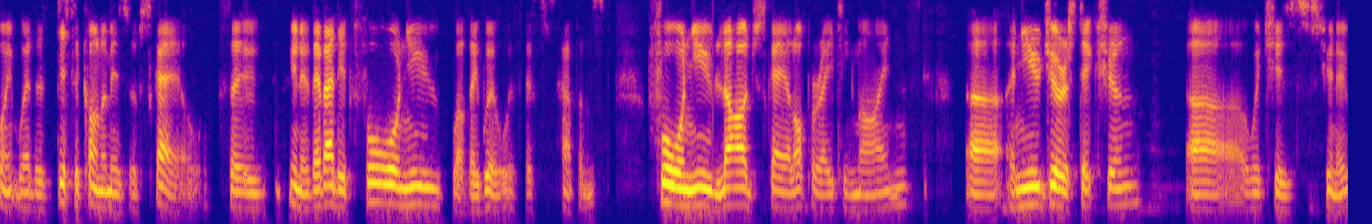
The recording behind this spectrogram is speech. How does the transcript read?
point where there's diseconomies of scale. So, you know, they've added four new, well, they will if this happens, four new large scale operating mines, uh, a new jurisdiction, uh, which is, you know,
